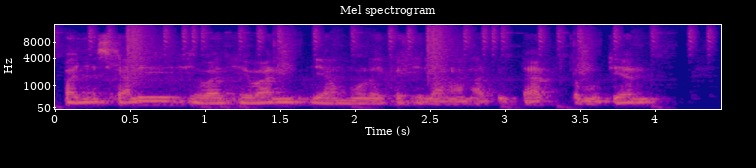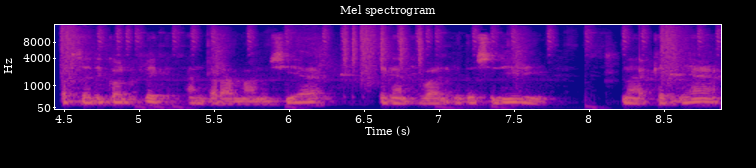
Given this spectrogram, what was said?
banyak sekali hewan-hewan yang mulai kehilangan habitat kemudian terjadi konflik antara manusia dengan hewan itu sendiri. Nah akhirnya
